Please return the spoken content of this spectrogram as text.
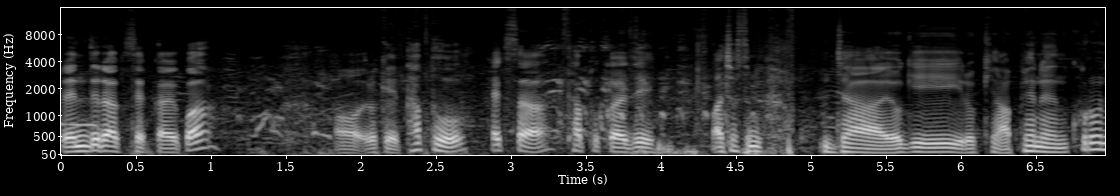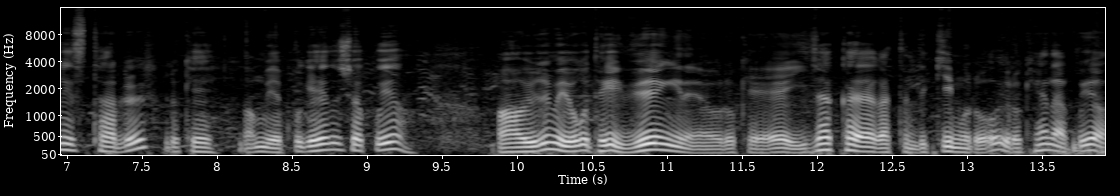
랜드락 색깔과 어 이렇게 타프 hexa 타프까지 맞췄습니다. 자 여기 이렇게 앞에는 코로니스타를 이렇게 너무 예쁘게 해두셨고요. 아 요즘에 요거 되게 유행이네요. 이렇게 이자카야 같은 느낌으로 이렇게 해놨고요.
